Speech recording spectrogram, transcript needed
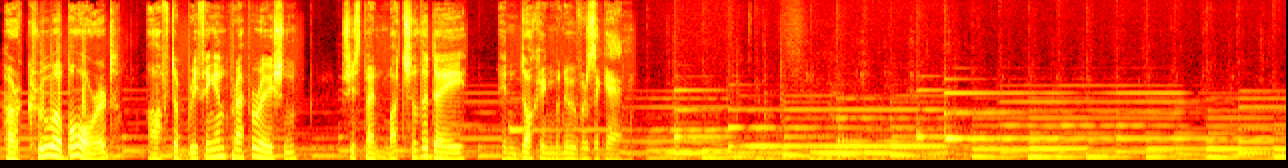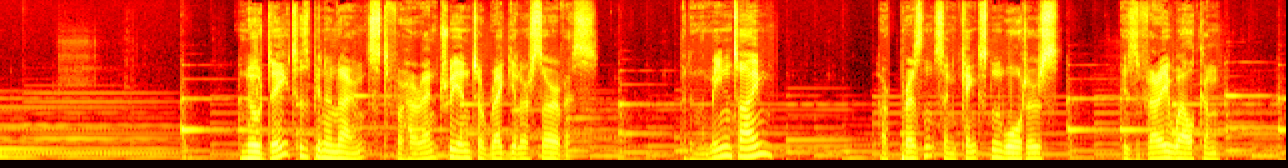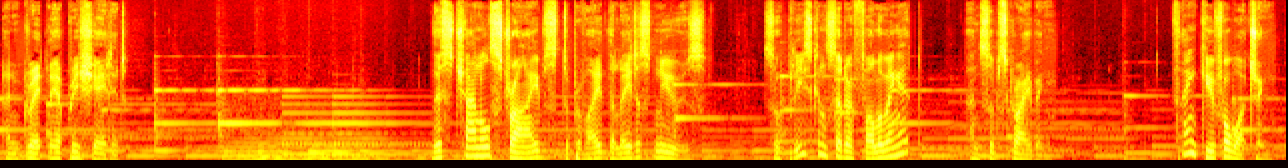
Her crew aboard, after briefing and preparation, she spent much of the day in docking maneuvers again. No date has been announced for her entry into regular service, but in the meantime, her presence in Kingston waters is very welcome and greatly appreciated. This channel strives to provide the latest news, so please consider following it and subscribing. Thank you for watching.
